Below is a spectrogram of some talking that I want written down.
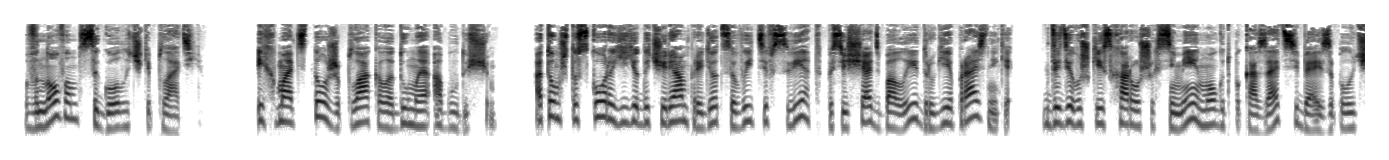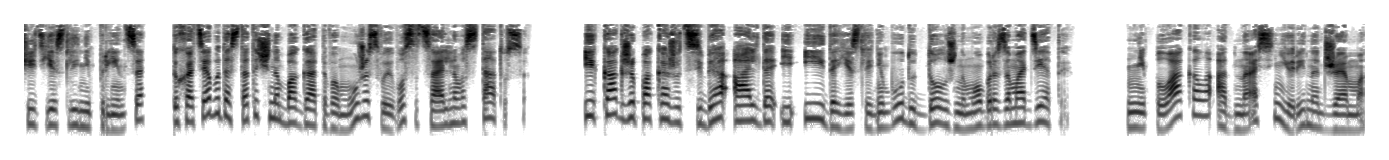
в новом с иголочки платье. Их мать тоже плакала, думая о будущем о том, что скоро ее дочерям придется выйти в свет, посещать балы и другие праздники, где девушки из хороших семей могут показать себя и заполучить, если не принца, то хотя бы достаточно богатого мужа своего социального статуса. И как же покажут себя Альда и Ида, если не будут должным образом одеты? Не плакала одна сеньорина Джемма,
